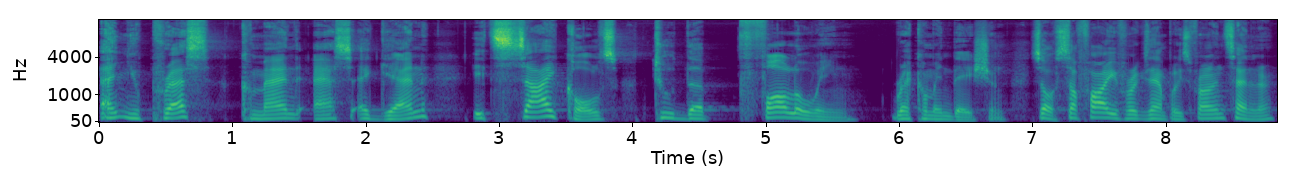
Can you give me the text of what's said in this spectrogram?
and you press Command S again, it cycles to the following recommendation. So Safari, for example, is front and center,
